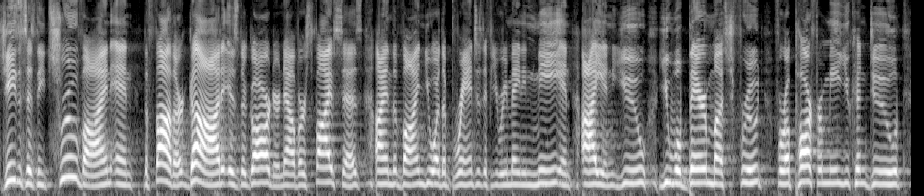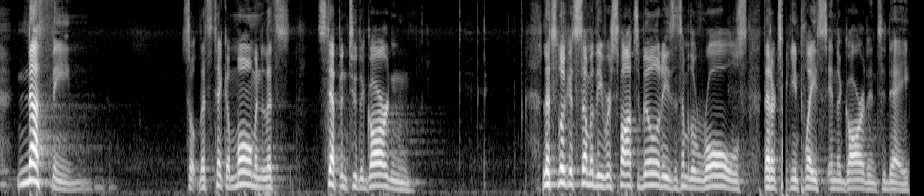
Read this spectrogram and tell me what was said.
Jesus is the true vine, and the Father, God, is the gardener. Now, verse 5 says, I am the vine, you are the branches. If you remain in me and I in you, you will bear much fruit, for apart from me, you can do nothing. So let's take a moment, let's step into the garden. Let's look at some of the responsibilities and some of the roles that are taking place in the garden today.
